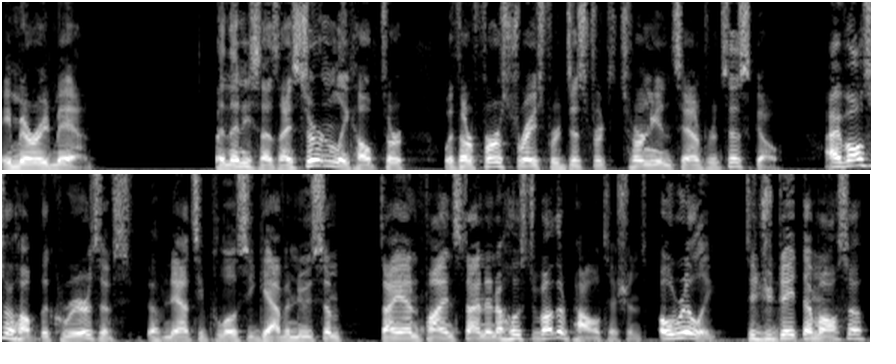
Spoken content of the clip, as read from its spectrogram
a married man. And then he says, I certainly helped her with her first race for district attorney in San Francisco. I've also helped the careers of, of Nancy Pelosi, Gavin Newsom, Dianne Feinstein, and a host of other politicians. Oh, really? Did you date them also?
